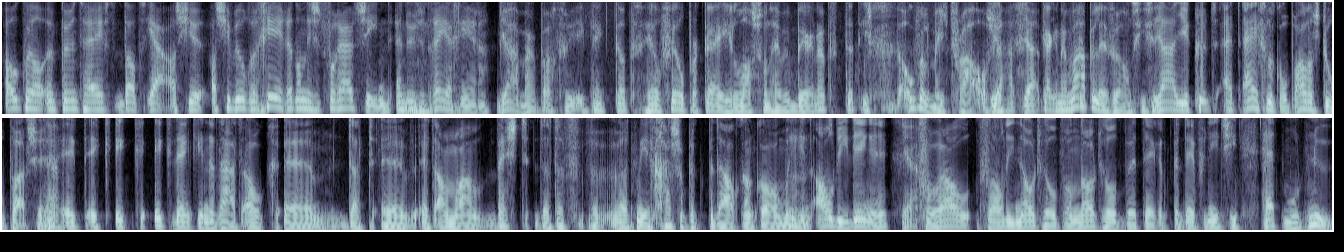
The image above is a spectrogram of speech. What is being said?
ook wel een punt heeft dat ja, als je, als je wil regeren, dan is het vooruitzien en nu is het mhm. reageren. Ja, maar wacht, ik denk dat heel veel partijen last van hebben, Bernard. Dat is ook wel een beetje het verhaal. Ja, Kijk naar wapenleveranties. Ja, je kunt het eigenlijk op alles toepassen. Ik, ik, ik, ik denk inderdaad ook uh, dat uh, het allemaal best dat er wat meer gas op het pedaal kan komen mm in al die dingen. Ja. Vooral, vooral die noodhulp, want noodhulp betekent per definitie het moet nu.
